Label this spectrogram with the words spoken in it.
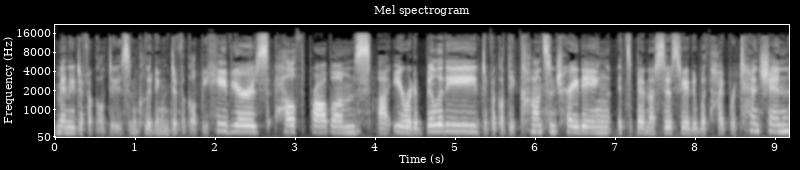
many difficulties, including difficult behaviors, health problems, uh, irritability, difficulty concentrating. It's been associated with hypertension,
